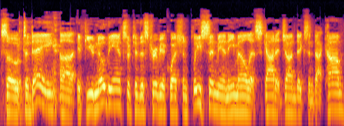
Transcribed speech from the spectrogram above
So today, uh, if you know the answer to this trivia question, please send me an email at scott at johndixon.com.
